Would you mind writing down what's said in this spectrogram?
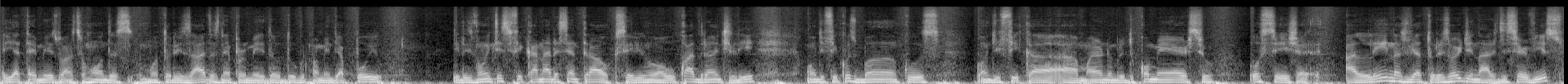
e até mesmo as rondas motorizadas, né, por meio do, do grupamento de apoio, eles vão intensificar na área central, que seria o quadrante ali, onde ficam os bancos, onde fica a maior número do comércio, ou seja, além das viaturas ordinárias de serviço,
